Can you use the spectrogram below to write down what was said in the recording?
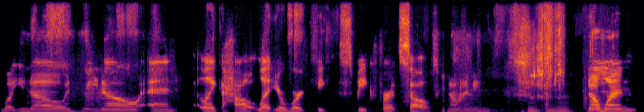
what you know and who you know and like how let your work fe- speak for itself you know what i mean? Mhm. no one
